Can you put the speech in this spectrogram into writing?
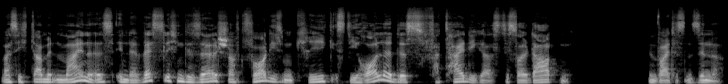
was ich damit meine, ist, in der westlichen Gesellschaft vor diesem Krieg ist die Rolle des Verteidigers, des Soldaten im weitesten Sinne,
